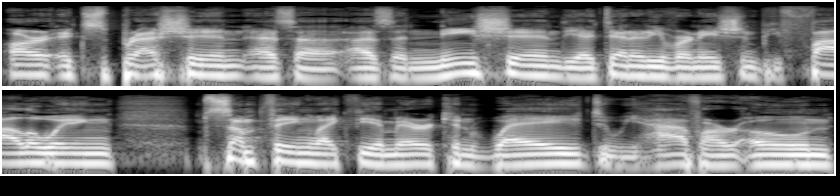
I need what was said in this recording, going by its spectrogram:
our expression as a as a nation, the identity of our nation, be following something like the American way? Do we have our own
